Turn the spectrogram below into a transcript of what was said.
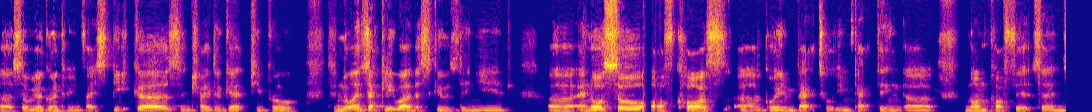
Uh, so we are going to invite speakers and try to get people to know exactly what are the skills they need. Uh, and also, of course, uh, going back to impacting uh, non-profits and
